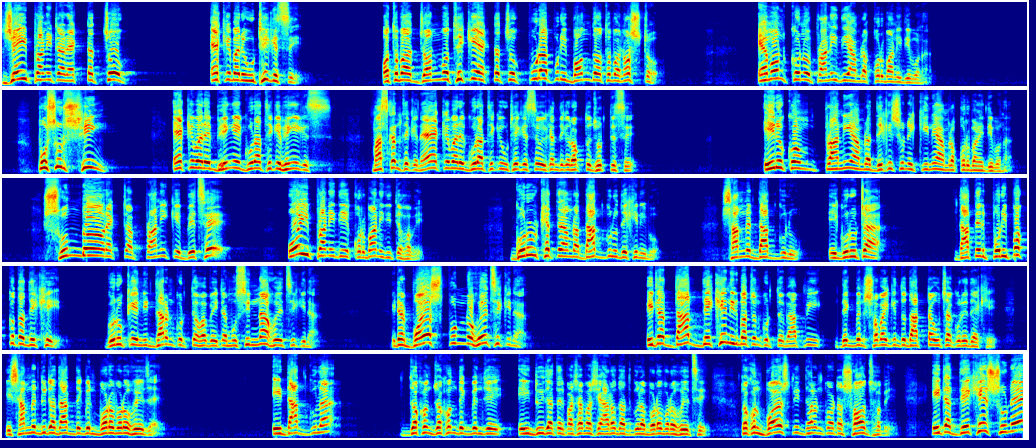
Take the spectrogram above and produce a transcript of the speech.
যেই প্রাণীটার একটা চোখ একেবারে উঠে গেছে অথবা জন্ম থেকে একটা চোখ পুরাপুরি বন্ধ অথবা নষ্ট, এমন কোনো প্রাণী দিয়ে আমরা কোরবানি দিব না। পশুর শিং একেবারে ভেঙে গোড়া থেকে ভেঙে গেছে, মাঝখান থেকে না, একেবারে গোড়া থেকে উঠে গেছে, ওইখান থেকে রক্ত ঝরতেছে। এইরকম প্রাণী আমরা দেখে শুনে কিনে আমরা কোরবানি দিব না। সুন্দর একটা প্রাণীকে বেছে ওই প্রাণী দিয়ে কোরবানি দিতে হবে। গরুর ক্ষেত্রে আমরা দাঁতগুলো দেখে নিব। সামনের দাঁতগুলো, এই গরুটা দাঁতের পরিপক্কতা দেখে গরুকে নির্ধারণ করতে হবে এটা মুসিন্না হয়েছে কিনা, এটার বয়স পূর্ণ হয়েছে কিনা, এটার দাঁত দেখে নির্বাচন করতে হবে। আপনি দেখবেন সবাই কিন্তু দাঁতটা উঁচা করে দেখে, এই সামনের দুইটা দাঁত দেখবেন বড় বড় হয়ে যায়। এই দাঁতগুলা যখন যখন দেখবেন যে এই দুই দাঁতের পাশাপাশি আরও দাঁতগুলা বড় বড় হয়েছে, তখন বয়স নির্ধারণ করাটা সহজ হবে। এটা দেখে শুনে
